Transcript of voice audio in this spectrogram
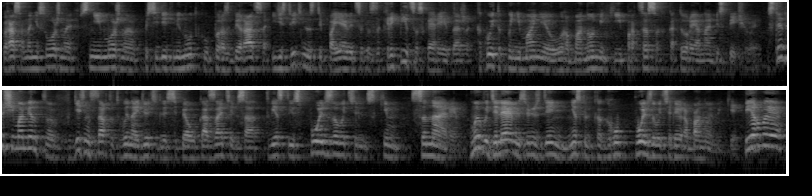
раз она не сложная, с ней можно посидеть минутку, поразбираться, и в действительности появится, закрепится скорее даже какое-то понимание о робономике и процессах, которые она обеспечивает. Следующий момент. В Getting Started вы найдете для себя указатель в соответствии с пользовательским сценарием. Мы выделяем на сегодняшний день несколько групп пользователей робономики. Первые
